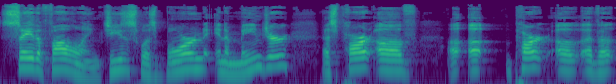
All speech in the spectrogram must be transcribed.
say the following: Jesus was born in a manger as part of a, a part of, of a,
